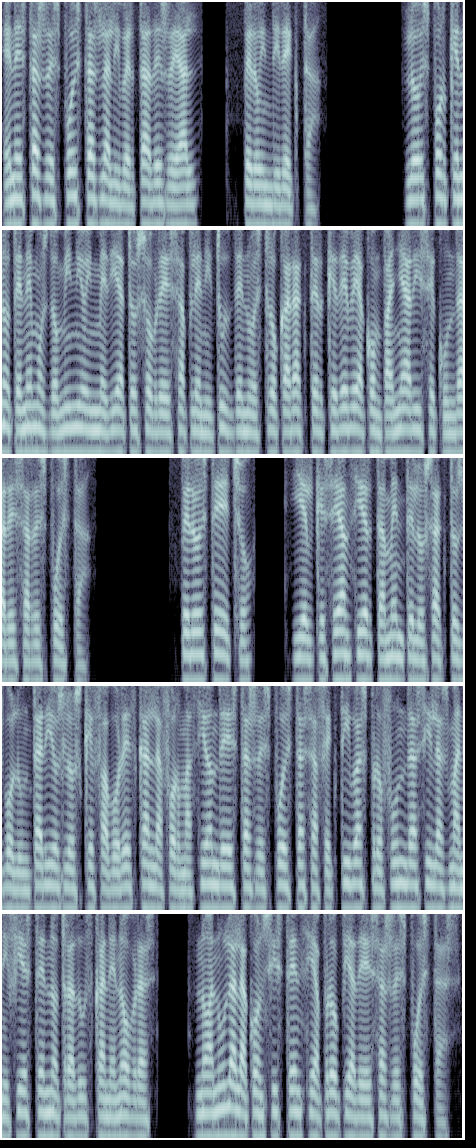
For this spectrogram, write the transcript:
En estas respuestas la libertad es real, pero indirecta. Lo es porque no tenemos dominio inmediato sobre esa plenitud de nuestro carácter que debe acompañar y secundar esa respuesta. Pero este hecho, y el que sean ciertamente los actos voluntarios los que favorezcan la formación de estas respuestas afectivas profundas y las manifiesten o traduzcan en obras, no anula la consistencia propia de esas respuestas.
